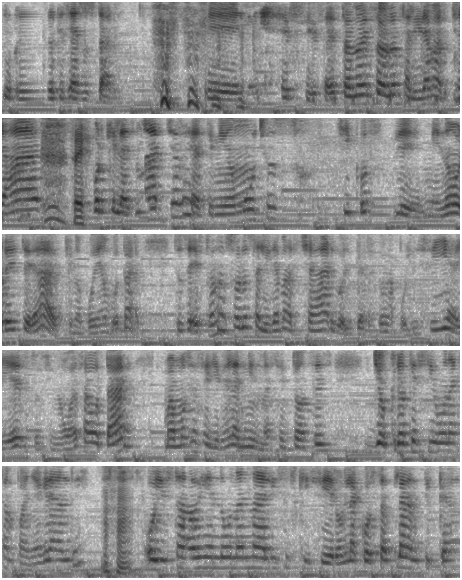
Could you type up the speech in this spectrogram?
Yo creo que se asustaron. Eh, sí, o sea, esto no es solo salir a marchar, Sí. porque las marchas habían tenido muchos chicos eh, menores de edad que no podían votar. Entonces, esto no es solo salir a marchar, golpearse con la policía y esto. Si no vas a votar, vamos a seguir en las mismas. Entonces, yo creo que sí hubo una campaña grande. Ujú. Hoy estaba viendo un análisis que hicieron la costa atlántica,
